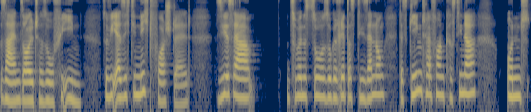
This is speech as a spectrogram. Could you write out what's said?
sein sollte, so für ihn. So wie er sich die nicht vorstellt. Sie ist ja zumindest so suggeriert, dass die Sendung das Gegenteil von Christina und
